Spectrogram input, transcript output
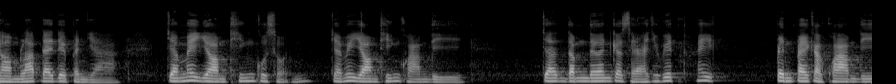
ยอมรับได้ด้วยปัญญา จะไม่ยอมทิ้งกุศล จะไม่ยอมทิ้งความดี จะดำเนินกระแสชีวิตให้เป็นไปกับความดี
